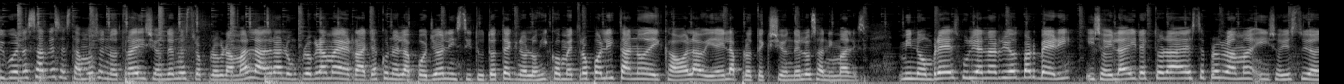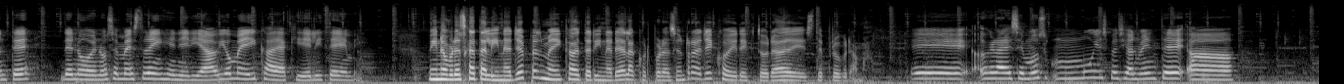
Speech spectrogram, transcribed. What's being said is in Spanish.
Muy buenas tardes, estamos en otra edición de nuestro programa Ladral, un programa de raya con el apoyo del Instituto Tecnológico Metropolitano dedicado a la vida y la protección de los animales. Mi nombre es Juliana Ríos Barberi y soy la directora de este programa y soy estudiante de noveno semestre de Ingeniería Biomédica de aquí del ITM. Mi nombre es Catalina Yepes, médica veterinaria de la Corporación Raya y codirectora de este programa. Eh, agradecemos muy especialmente a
